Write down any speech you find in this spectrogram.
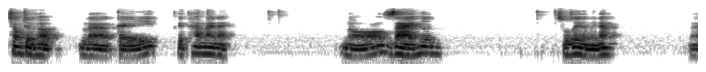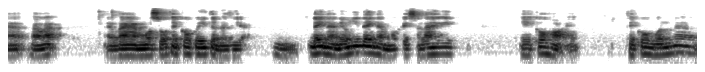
Trong trường hợp là cái cái timeline này nó dài hơn số giây là 15 à, phải không ạ? Và một số thầy cô có ý tưởng là gì ạ? Ừ, đây là nếu như đây là một cái slide thì câu hỏi thầy cô muốn ờ,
